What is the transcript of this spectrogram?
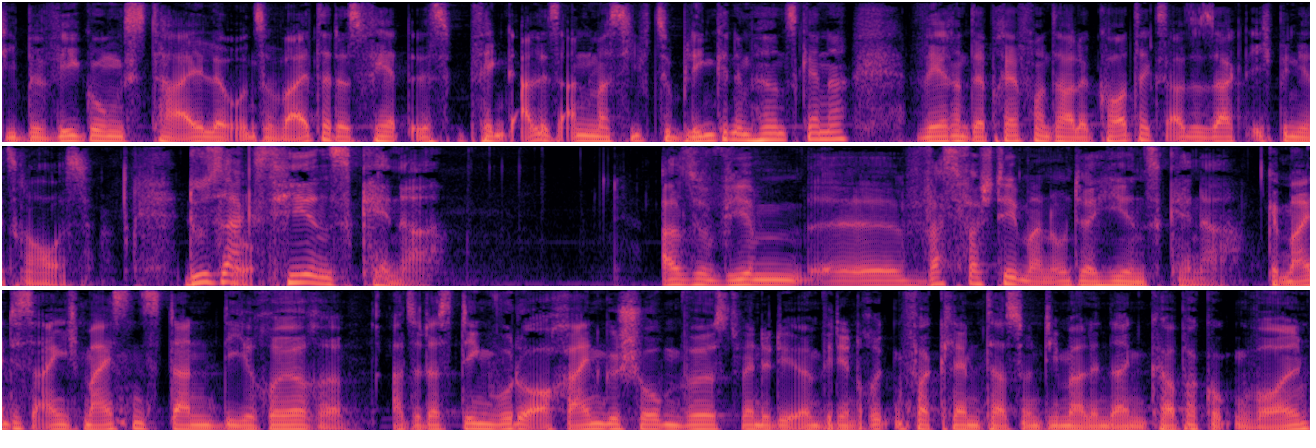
die Bewegungsteile und so weiter. Das, fährt, das fängt alles an, massiv zu blinken im Hirnscanner, während der präfrontale Kortex also sagt, ich bin jetzt raus. Du sagst Hirnscanner. Also wir, äh, was versteht man unter Hirnscanner? Gemeint ist eigentlich meistens dann die Röhre. Also das Ding, wo du auch reingeschoben wirst, wenn du dir irgendwie den Rücken verklemmt hast und die mal in deinen Körper gucken wollen.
